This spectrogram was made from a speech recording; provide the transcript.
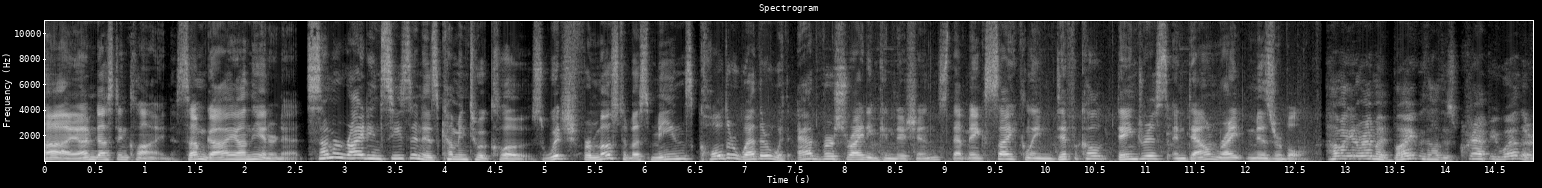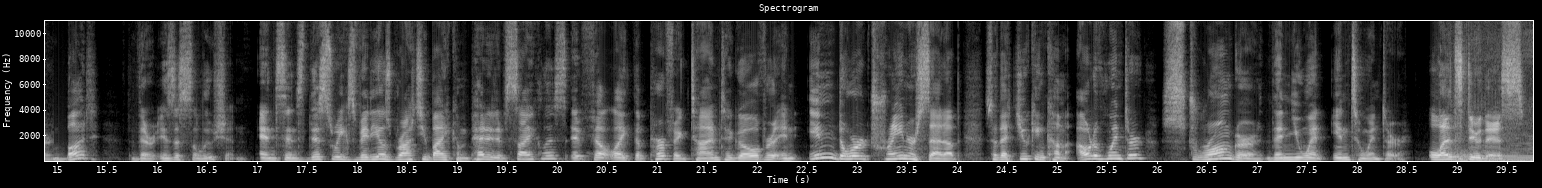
Hi, I'm Dustin Klein, some guy on the internet. Summer riding season is coming to a close, which for most of us means colder weather with adverse riding conditions that make cycling difficult, dangerous, and downright miserable. How am I gonna ride my bike with all this crappy weather? But there is a solution. And since this week's video is brought to you by competitive cyclists, it felt like the perfect time to go over an indoor trainer setup so that you can come out of winter stronger than you went into winter. Let's do this.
